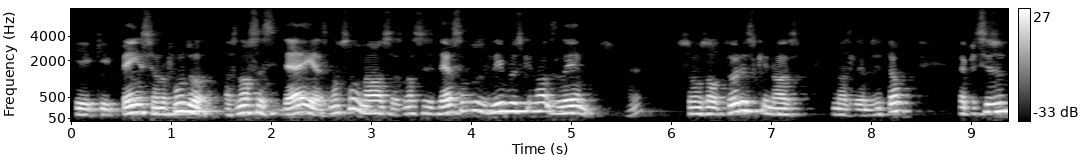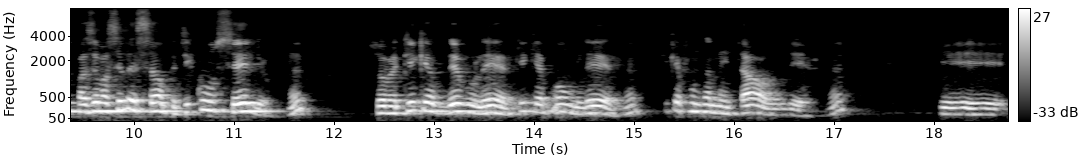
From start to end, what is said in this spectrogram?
que, que pensam, no fundo, as nossas ideias não são nossas, nossas ideias são dos livros que nós lemos, né? são os autores que nós, nós lemos. Então, é preciso fazer uma seleção, pedir conselho né? Sobre o que, que eu devo ler, o que, que é bom ler, né? o que, que é fundamental ler. Né? E,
